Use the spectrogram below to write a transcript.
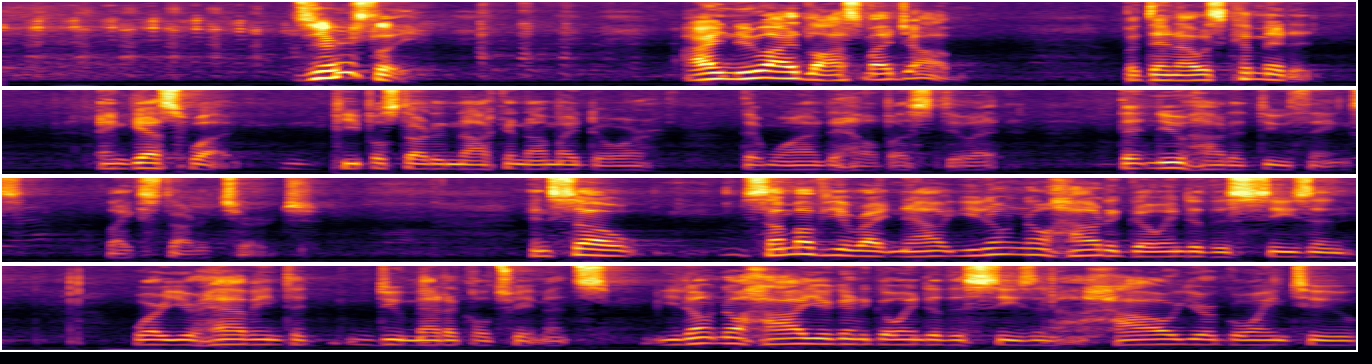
Seriously. I knew I'd lost my job, but then I was committed. And guess what? People started knocking on my door that wanted to help us do it, that knew how to do things like start a church. And so, some of you right now, you don't know how to go into this season where you're having to do medical treatments. You don't know how you're going to go into this season, how you're going to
